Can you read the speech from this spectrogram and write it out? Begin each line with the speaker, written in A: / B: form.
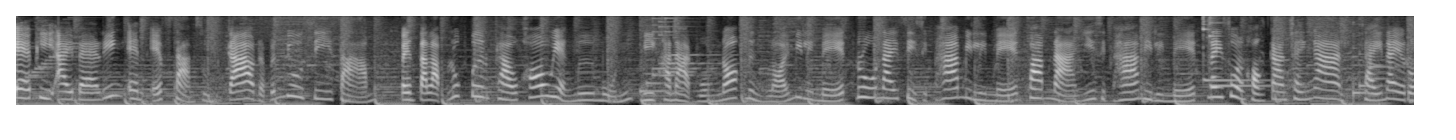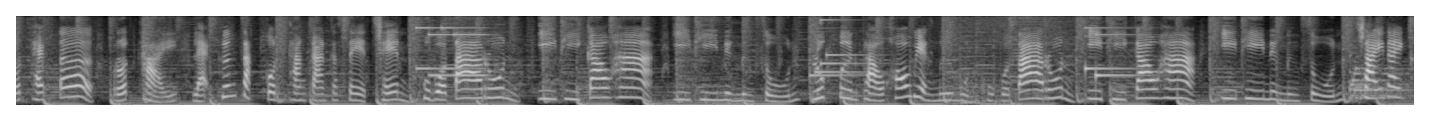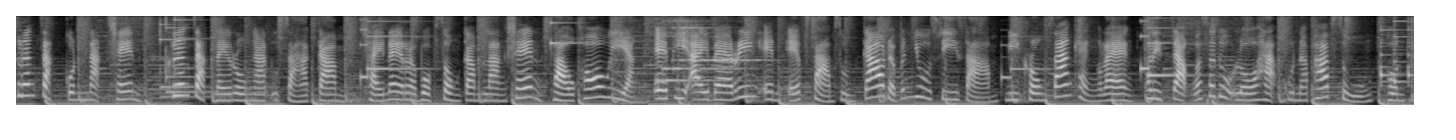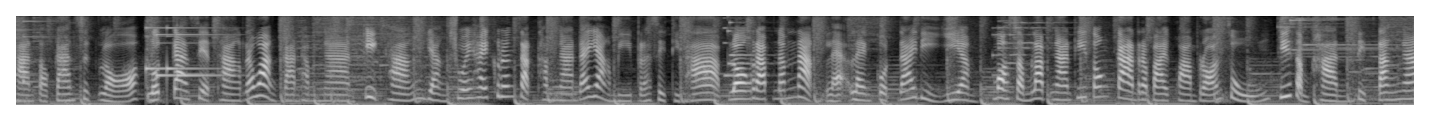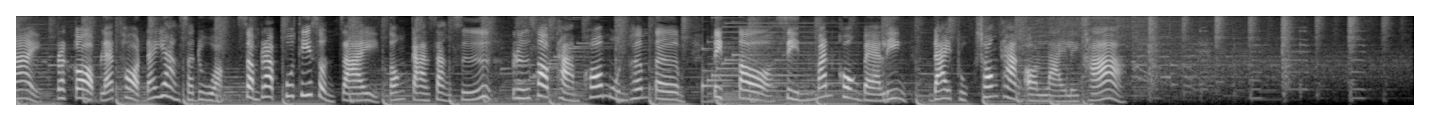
A: API Bearing NF 309 WC 3 เป็นตลับลูกปืนเพลาข้อเหวี่ยงมือหมุน มีขนาดวงนอก 100มิลลิเมตรรูใน 45มิลลิเมตรความหนา 25มิลลิเมตรในส่วนของการใช้งาน ใช้ในรถแท็กเตอร์ รถไถ และเครื่องจักรกลทางการเกษตร เช่นคูโบต้ารุ่น ET 95 ET 110 ลูกปืนเพลาข้อเหวี่ยงมือหมุนคูโบต้ารุ่น ET 1 1 0ใช้ในเครื่องจักรกลหนักเช่น เครื่องจักรในโรงงานอุตสาหกรรม ใช้ในระบบส่งกำลังเช่นเพลาข้อเหวี่ยง API Bearing NF 309 WC 3มีโครงสร้างแข็งแรง ผลิตจากวัสดุโลหะคุณภาพสูง ทนทานต่อการสึกหรอลดการเสียดทางระหว่างการทำงาน อีกทั้งยังช่วยให้เครื่องจักรทำงานได้อย่างมีประสิทธิภาพ รองรับน้ำหนักและแรงกดได้ดีเยี่ยม เหมาะสำหรับงานที่ต้องการระบายความร้อนสูง ที่สำคัญติดตั้งง่ายง่าย ประกอบและถอดได้อย่างสะดวกสำหรับผู้ที่สนใจต้องการสั่งซื้อ หรือสอบถามข้อมูลเพิ่มเติม ติดต่อสินมั่นคงแบริ่งได้ทุกช่องทางออนไลน์เลยค่ะ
